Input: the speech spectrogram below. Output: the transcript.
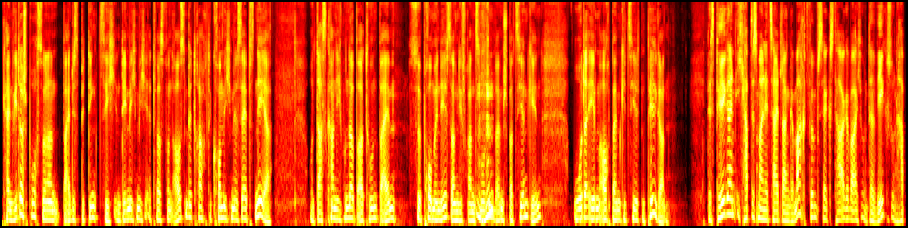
kein Widerspruch, sondern beides bedingt sich. Indem ich mich etwas von außen betrachte, komme ich mir selbst näher. Und das kann ich wunderbar tun beim Se promener, sagen die Franzosen, mhm. beim Spazierengehen oder eben auch beim gezielten Pilgern. Das Pilgern, ich habe das mal eine Zeit lang gemacht. Fünf, sechs Tage war ich unterwegs und habe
